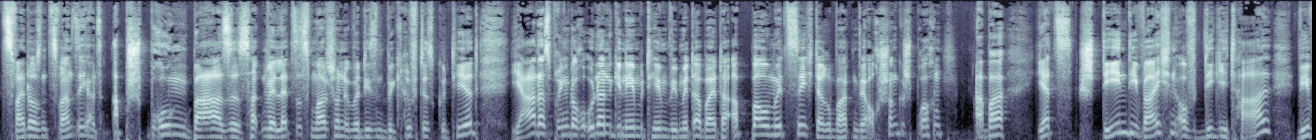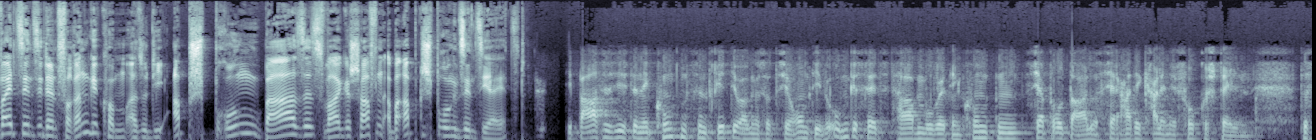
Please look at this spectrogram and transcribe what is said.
2020 als Absprungbasis. Hatten wir letztes Mal schon über diesen Begriff diskutiert. Ja, das bringt auch unangenehme Themen wie Mitarbeiter Mitarbeiterabbau mit sich, darüber hatten wir auch schon gesprochen. Aber jetzt stehen die Weichen auf digital. Wie weit sind sie denn vorangekommen? Also die Absprungbasis war geschaffen, aber abgesprungen sind sie ja jetzt. Die Basis ist eine kundenzentrierte Organisation, die wir umgesetzt haben, wo wir den Kunden sehr brutal und sehr radikal in den Fokus stellen. Das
